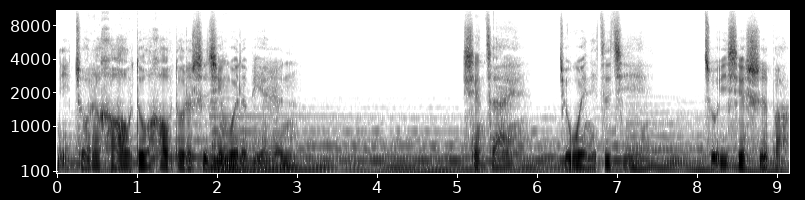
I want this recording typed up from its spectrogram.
你做了好多好多的事情，为了别人，现在就为你自己做一些事吧，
